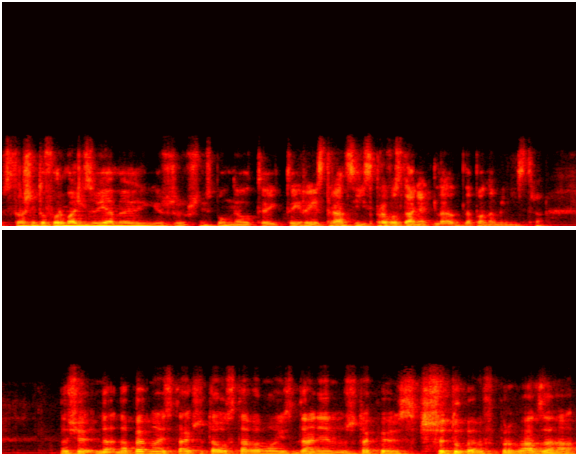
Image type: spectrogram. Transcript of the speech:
strasznie to formalizujemy, już, już nie wspomnę o tej, tej rejestracji i sprawozdaniach dla, dla pana ministra. Znaczy, na, na pewno jest tak, że ta ustawa moim zdaniem, że tak powiem, z przytupem wprowadza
